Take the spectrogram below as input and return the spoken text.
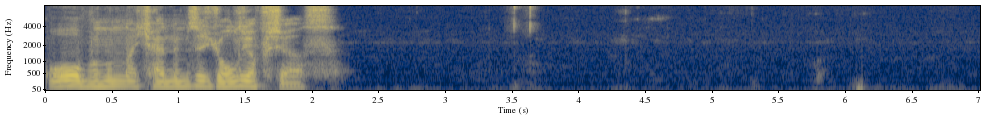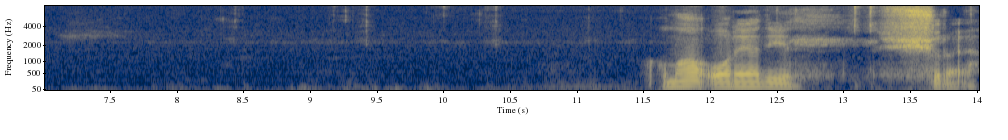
Oo bununla kendimize yol yapacağız. Ama oraya değil. Şuraya.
